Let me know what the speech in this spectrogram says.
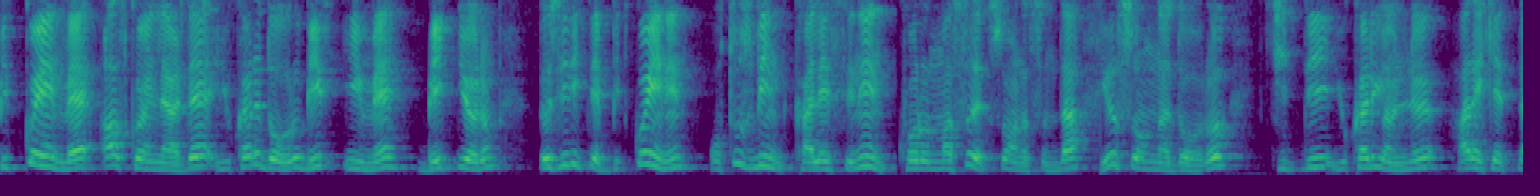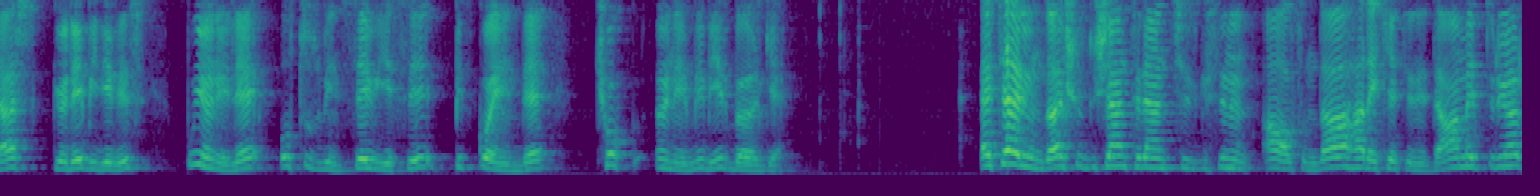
Bitcoin ve altcoin'lerde yukarı doğru bir ivme bekliyorum. Özellikle Bitcoin'in 30 bin kalesinin korunması sonrasında yıl sonuna doğru ciddi yukarı yönlü hareketler görebiliriz. Bu yönüyle 30 bin seviyesi Bitcoin'de çok önemli bir bölge. Ethereum'da şu düşen trend çizgisinin altında hareketini devam ettiriyor.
